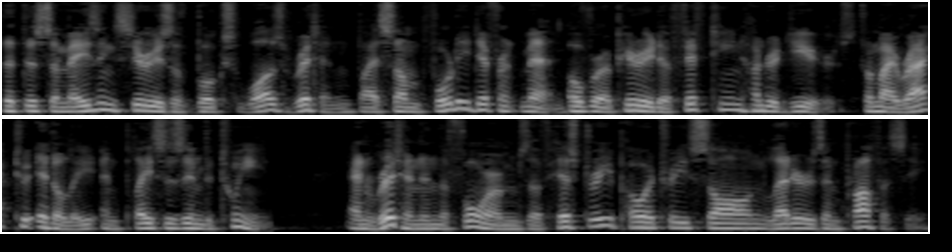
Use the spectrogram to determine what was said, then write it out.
that this amazing series of books was written by some 40 different men over a period of 1500 years, from Iraq to Italy and places in between, and written in the forms of history, poetry, song, letters, and prophecy,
